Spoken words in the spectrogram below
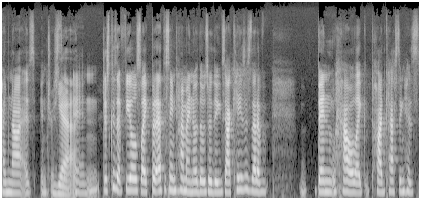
i'm not as interested Yeah. in just because it feels like but at the same time i know those are the exact cases that have been how like podcasting has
